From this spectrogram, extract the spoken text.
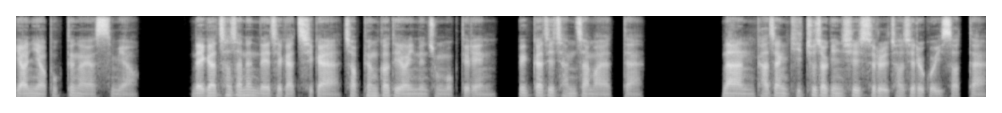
연이어 폭등하였으며 내가 찾아낸 내재 가치가 저평가되어 있는 종목들은 끝까지 잠잠하였다. 난 가장 기초적인 실수를 저지르고 있었다.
